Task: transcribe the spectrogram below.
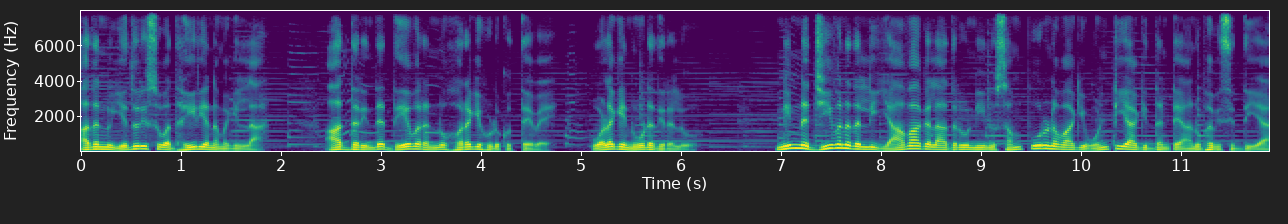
ಅದನ್ನು ಎದುರಿಸುವ ಧೈರ್ಯ ನಮಗಿಲ್ಲ. ಆದ್ದರಿಂದ ದೇವರನ್ನು ಹೊರಗೆ ಹುಡುಕುತ್ತೇವೆ, ಒಳಗೆ ನೋಡದಿರಲು. ನಿನ್ನ ಜೀವನದಲ್ಲಿ ಯಾವಾಗಲಾದರೂ ನೀನು ಸಂಪೂರ್ಣವಾಗಿ ಒಂಟಿಯಾಗಿದ್ದಂತೆ ಅನುಭವಿಸಿದ್ದೀಯಾ?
